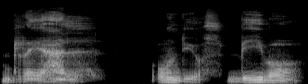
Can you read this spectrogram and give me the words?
real, un Dios vivo,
